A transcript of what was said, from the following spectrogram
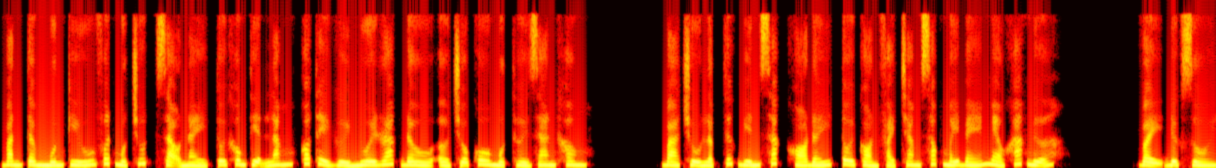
văn tâm muốn cứu vớt một chút, dạo này tôi không tiện lắm, có thể gửi nuôi rác đầu ở chỗ cô một thời gian không? Bà chủ lập tức biến sắc khó đấy tôi còn phải chăm sóc mấy bé mèo khác nữa. Vậy được rồi,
